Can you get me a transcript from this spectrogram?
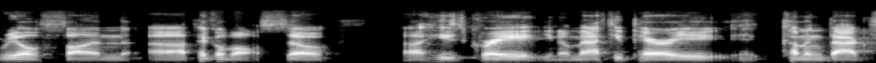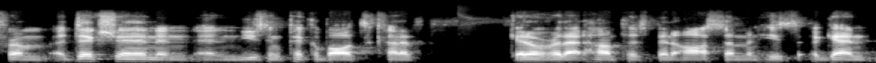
real fun uh, pickleball. So uh, he's great. You know, Matthew Perry coming back from addiction and and using pickleball to kind of get over that hump has been awesome. And he's again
